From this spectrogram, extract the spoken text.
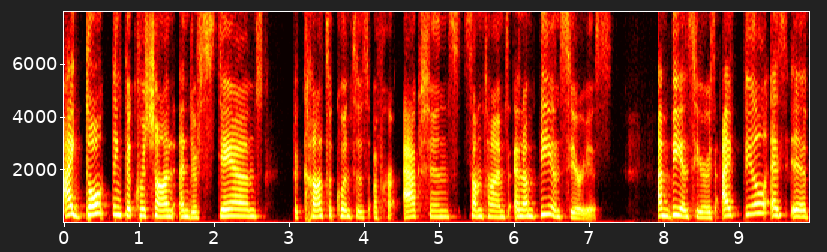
I don't think that Chrisean understands the consequences of her actions sometimes. And I'm being serious. I'm being serious. I feel as if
